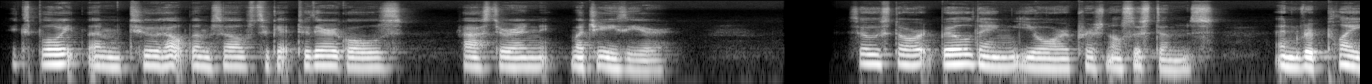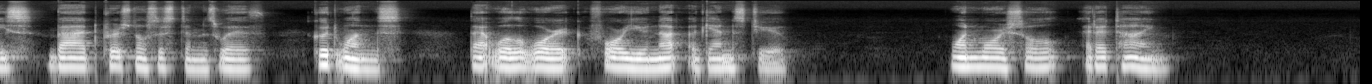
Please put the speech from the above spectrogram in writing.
exploit them to help themselves to get to their goals faster and much easier. So start building your personal systems and replace bad personal systems with good ones that will work for you, not against you. One morsel at a time.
